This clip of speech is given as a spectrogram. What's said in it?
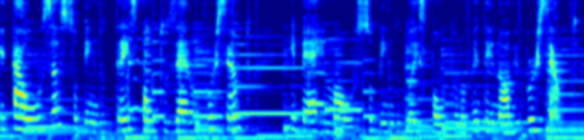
Itaúsa subindo 3,01% e BRMOL subindo 2,99%.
